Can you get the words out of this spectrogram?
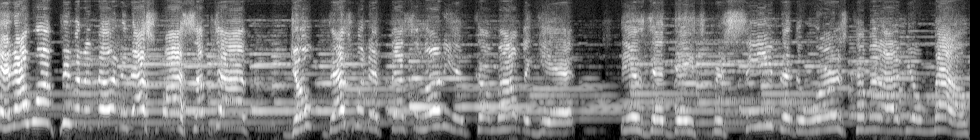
and I want people to know that that's why sometimes don't that's what the Thessalonians come out again, is that they perceive that the words coming out of your mouth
